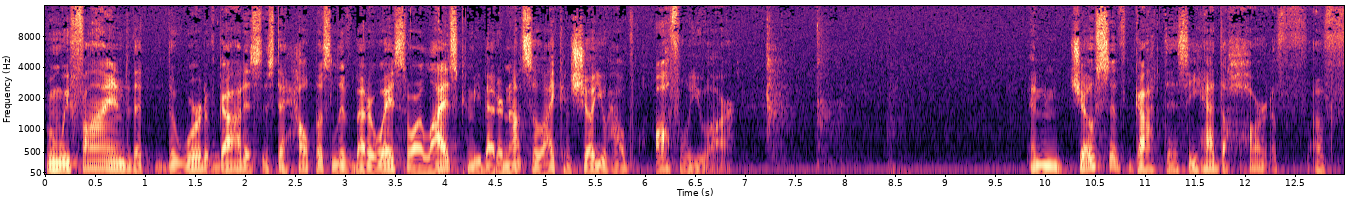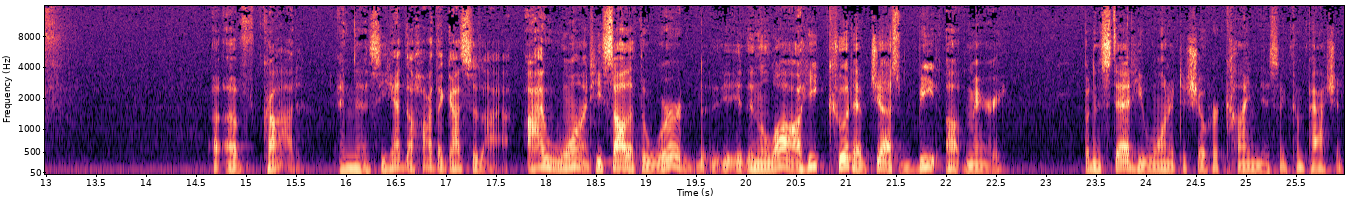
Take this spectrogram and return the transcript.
When we find that the Word of God is, is to help us live better ways so our lives can be better, not so I can show you how awful you are. And Joseph got this. He had the heart of, of, of God in this. He had the heart that God said, I, I want. He saw that the word in the law, he could have just beat up Mary. But instead, he wanted to show her kindness and compassion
